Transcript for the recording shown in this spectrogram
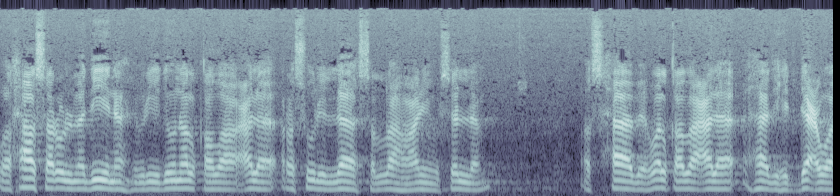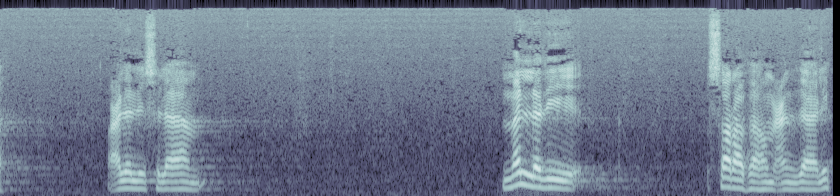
وحاصروا المدينة يريدون القضاء على رسول الله صلى الله عليه وسلم أصحابه والقضاء على هذه الدعوة وعلى الإسلام. ما الذي صرفهم عن ذلك؟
